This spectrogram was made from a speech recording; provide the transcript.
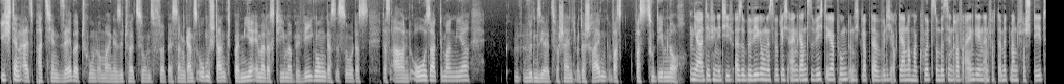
ich denn als Patient selber tun, um meine Situation zu verbessern? Ganz oben stand bei mir immer das Thema Bewegung. Das ist so das, das A und O, sagte man mir. Würden Sie jetzt wahrscheinlich unterschreiben. Was was zudem noch? Ja, definitiv. Also Bewegung ist wirklich ein ganz wichtiger Punkt und ich glaube, da würde ich auch gerne noch mal kurz so ein bisschen drauf eingehen, einfach damit man versteht,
